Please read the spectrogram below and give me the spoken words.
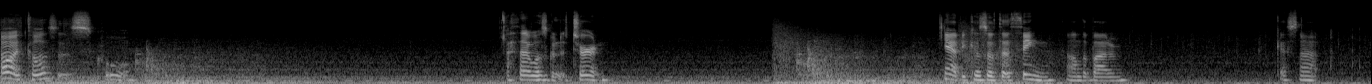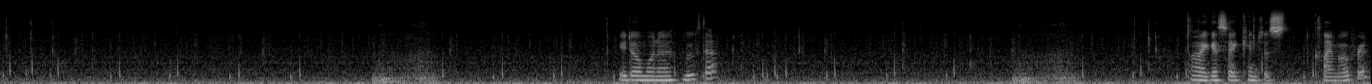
Oh, it closes. Cool. I thought it was gonna turn. Yeah, because of the thing on the bottom. Guess not. You don't want to move that? Oh, I guess I can just climb over it?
